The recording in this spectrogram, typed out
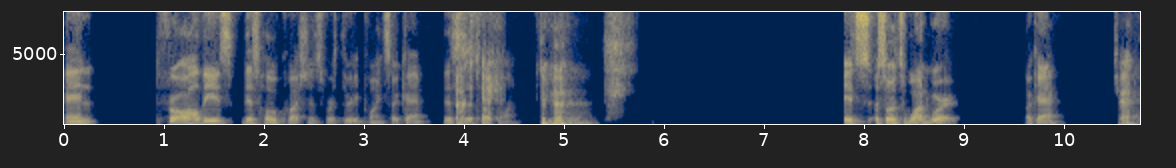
And for all these, this whole question is worth three points. Okay. This is a tough one. it's so it's one word. Okay. Okay.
